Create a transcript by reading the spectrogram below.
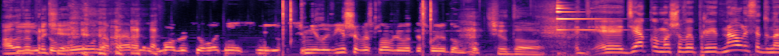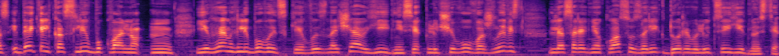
Але ви і тому напевно зможу сьогодні смі- сміливіше висловлювати свою думку. Чудово. Е, Дякуємо, що ви приєдналися до нас. І декілька слів. Буквально М, Євген Глібовицький визначав гідність як ключову важливість для середнього класу за рік до революції гідності.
